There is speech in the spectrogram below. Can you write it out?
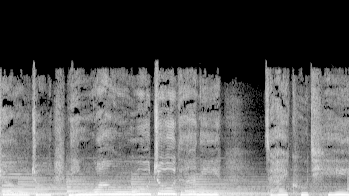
球中，凝望无助的你在哭泣。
